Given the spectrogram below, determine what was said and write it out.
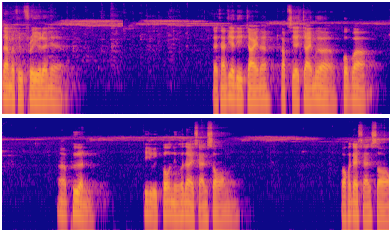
ได้มาฟรีๆเลยเนี่ย แต่แทนที่จะดีใจนะกลับเสียใจเมื่อพบว่าเพื่อนที่อยู่อีกโต๊ะหนึ่งก็ได้แสนสองพอเขาได้แสนสอง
